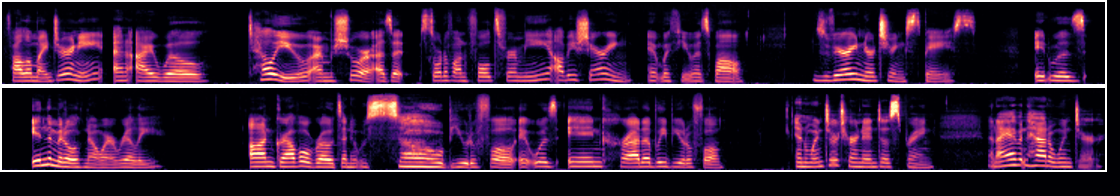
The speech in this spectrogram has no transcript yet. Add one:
Follow my journey, and I will tell you, I'm sure, as it sort of unfolds for me, I'll be sharing it with you as well. It was a very nurturing space. It was in the middle of nowhere, really, on gravel roads, and it was so beautiful. It was incredibly beautiful. And winter turned into spring. And I haven't had a winter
